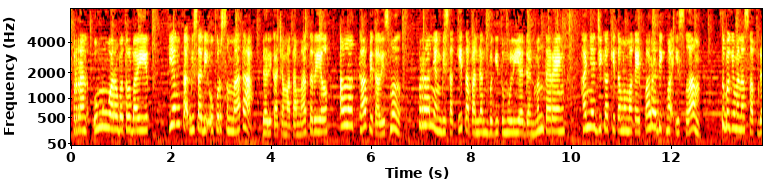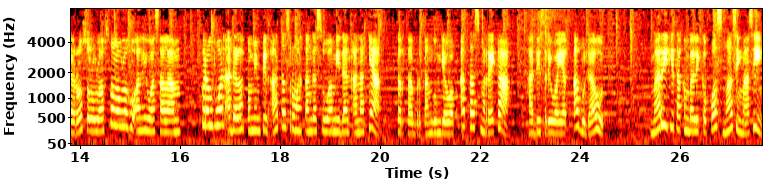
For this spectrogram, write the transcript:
Peran Ummu Warobatul Bait yang tak bisa diukur semata dari kacamata material ala kapitalisme. Peran yang bisa kita pandang begitu mulia dan mentereng hanya jika kita memakai paradigma Islam sebagaimana sabda Rasulullah Shallallahu alaihi wasallam, perempuan adalah pemimpin atas rumah tangga suami dan anaknya serta bertanggung jawab atas mereka. Hadis riwayat Abu Daud. Mari kita kembali ke pos masing-masing.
